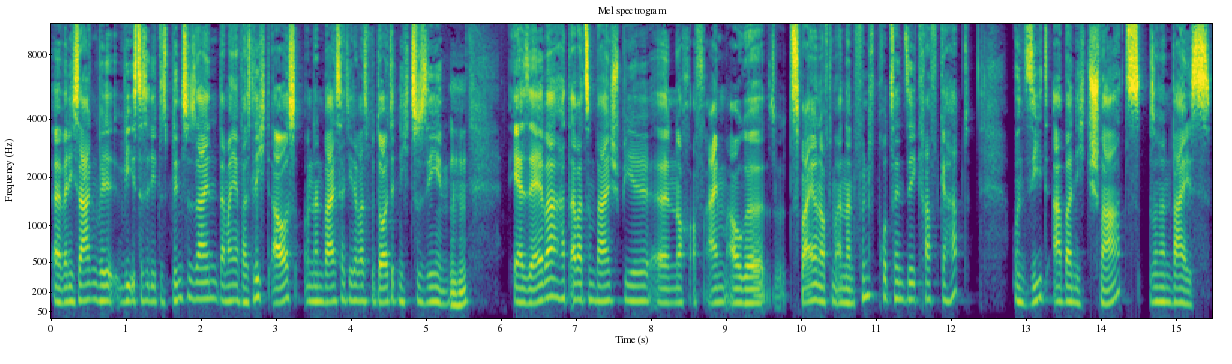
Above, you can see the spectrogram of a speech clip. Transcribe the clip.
äh, wenn ich sagen will, wie ist das Erlebnis, blind zu sein, dann mache ich einfach das Licht aus und dann weiß halt jeder, was bedeutet, nicht zu sehen. Er selber hat aber zum Beispiel äh, noch auf einem Auge so zwei und auf dem anderen fünf Prozent Sehkraft gehabt und sieht aber nicht schwarz, sondern weiß.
